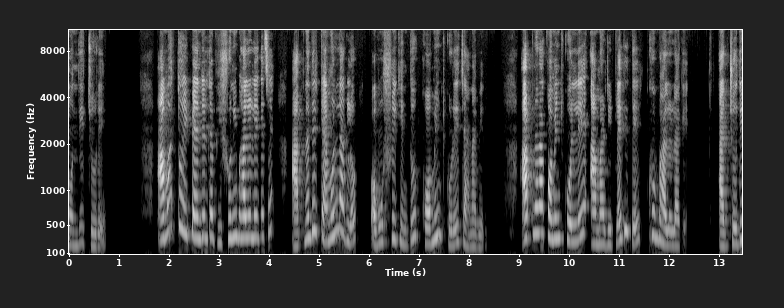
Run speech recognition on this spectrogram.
মন্দির জুড়ে। আমার তো এই প্যান্ডেলটা ভীষণই ভালো লেগেছে। আপনাদের কেমন লাগল অবশ্যই কিন্তু কমেন্ট করে জানাবেন। আপনারা কমেন্ট করলে আমার রিপ্লাই দিতে খুব ভালো লাগে। আর যদি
